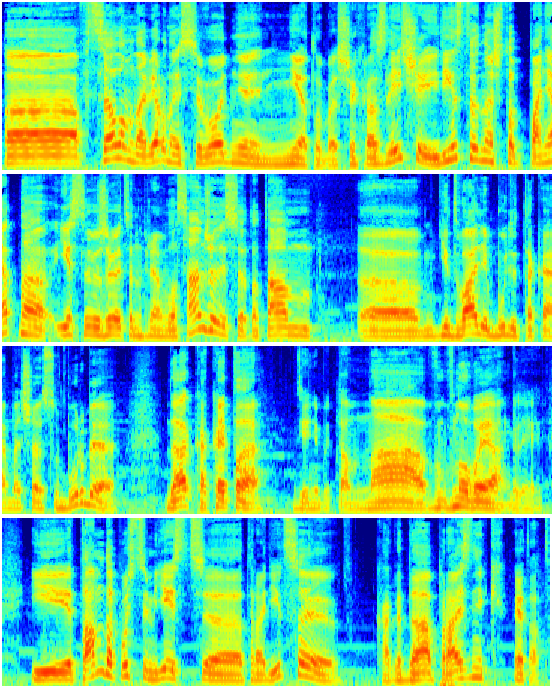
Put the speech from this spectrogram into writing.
А, в целом, наверное, сегодня нету больших различий. Единственное, что понятно, если вы живете, например, в Лос-Анджелесе, то там э, едва ли будет такая большая субурбия, да, как это где-нибудь там на, в в Новой Англии. И там, допустим, есть э, традиции, когда праздник этот,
